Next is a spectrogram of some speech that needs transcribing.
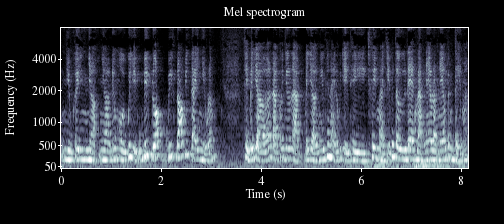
Nhiều khi nhờ nhờ nếu mười quý vị cũng biết đó biết đó biết đây nhiều lắm. Thì bây giờ là coi như là bây giờ như thế này quý vị thì khi mà chị bé tư đang làm neo làm neo trong tiệm á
